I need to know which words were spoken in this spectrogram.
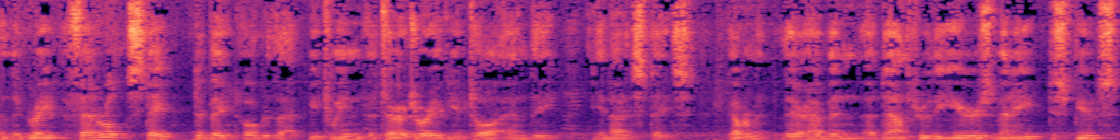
and the great federal state debate over that between the territory of Utah and the United States government. There have been, uh, down through the years, many disputes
